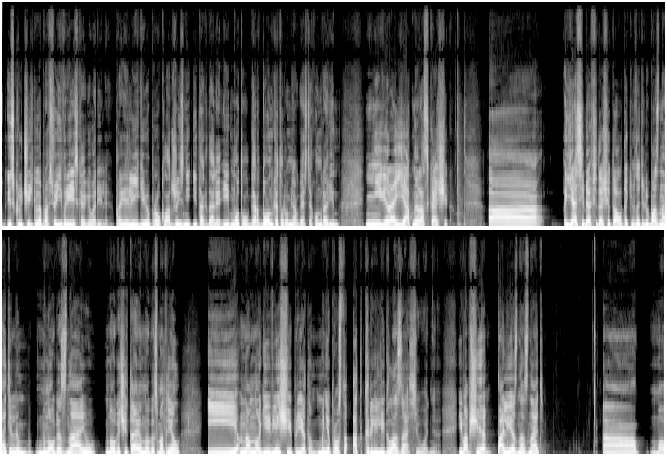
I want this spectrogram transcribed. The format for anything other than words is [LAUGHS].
исключительно про все еврейское говорили. Про религию, про уклад жизни и так далее. И Мотл Гордон, который у меня в гостях, он равин, невероятный рассказчик. А, я себя всегда считал таким, знаете, любознательным, много знаю, много читаю, много смотрел. И на многие вещи при этом мне просто открыли глаза сегодня. И вообще полезно знать а,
